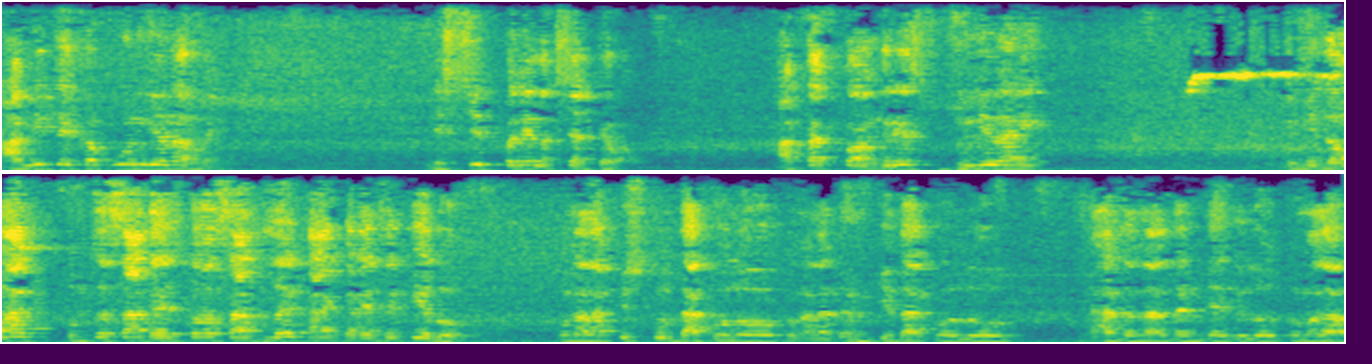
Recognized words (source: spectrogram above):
आम्ही ते खपवून घेणार नाही. निश्चितपणे लक्षात ठेवा. आता काँग्रेस जुनी नाही. तुम्ही जेव्हा तुमचं साधायचं तेव्हा साधलं काय करायचं केलो. कुणाला पिस्तूल दाखवलो कुणाला धमकी दाखवलो दहा जणांना धमक्या दिलो. तुम्हाला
